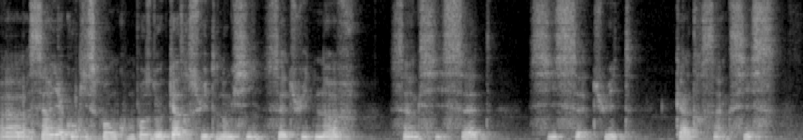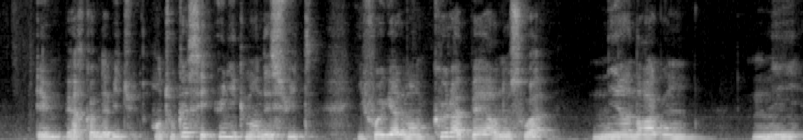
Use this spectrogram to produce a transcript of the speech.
Euh, c'est un Yaku qui se compose de 4 suites, donc ici 7, 8, 9, 5, 6, 7, 6, 7, 8, 4, 5, 6, et une paire comme d'habitude. En tout cas, c'est uniquement des suites. Il faut également que la paire ne soit ni un dragon, ni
